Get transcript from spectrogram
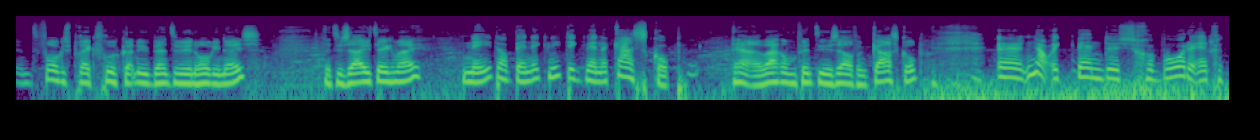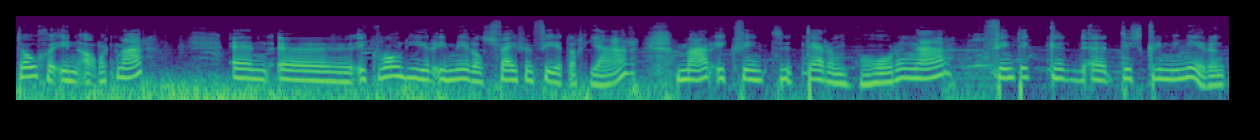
in het voorgesprek vroeg ik aan u, bent u een Horinees? En toen zei u tegen mij, Nee, dat ben ik niet. Ik ben een kaaskop. ja, en waarom vindt u uzelf een kaaskop? Eh, nou, ik ben dus geboren en getogen in Alkmaar. En eh, ik woon hier inmiddels 45 jaar. Maar ik vind de term horenaar vind ik, eh, eh, discriminerend.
